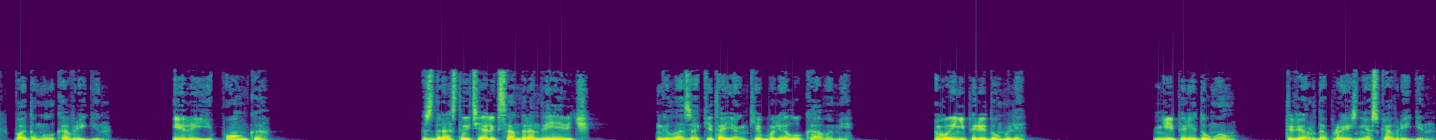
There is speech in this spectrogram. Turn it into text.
— подумал Ковригин. «Или японка?» «Здравствуйте, Александр Андреевич». Глаза китаянки были лукавыми. «Вы не передумали?» «Не передумал», — твердо произнес Ковригин.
